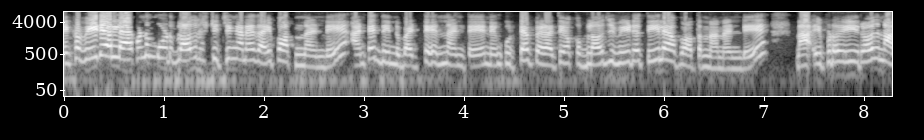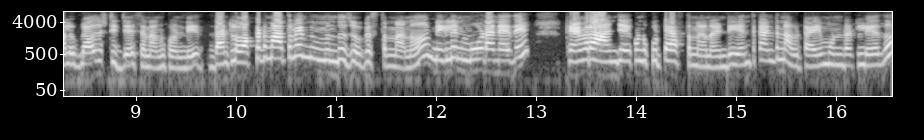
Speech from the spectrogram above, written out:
ఇంకా వీడియోలు లేకుండా మూడు బ్లౌజులు స్టిచ్చింగ్ అనేది అయిపోతుందండి. అంటే దీన్ని బట్టి ఏంటంటే నేను కుట్టే ప్రతి ఒక్క బ్లౌజ్ వీడియో తీయలేకపోతున్నానండి. నా ఇప్పుడు ఈ రోజు నాలుగు బ్లౌజ్ స్టిచ్ చేశాను అనుకోండి. దాంట్లో ఒక్కటి మాత్రమే మీ ముందు చూపిస్తున్నాను. మిగిలిన మూడు అనేది కెమెరా ఆన్ చేయకుండా కుట్టేస్తున్నానండి. ఎందుకంటే నాకు టైం ఉండట్లేదు.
